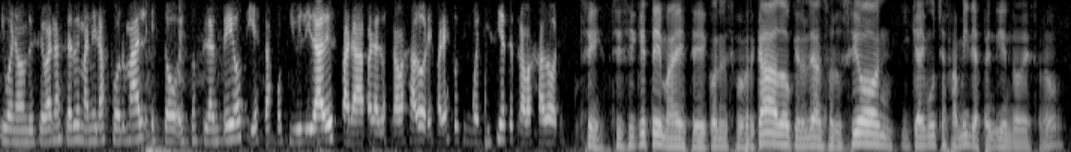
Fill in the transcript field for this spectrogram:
y bueno, donde se van a hacer de manera formal esto, estos planteos y estas posibilidades para, para los trabajadores, para estos 57 trabajadores. Sí, sí, sí, qué tema este, con el supermercado, que no le dan solución y que hay muchas familias pendiendo de eso, ¿no?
